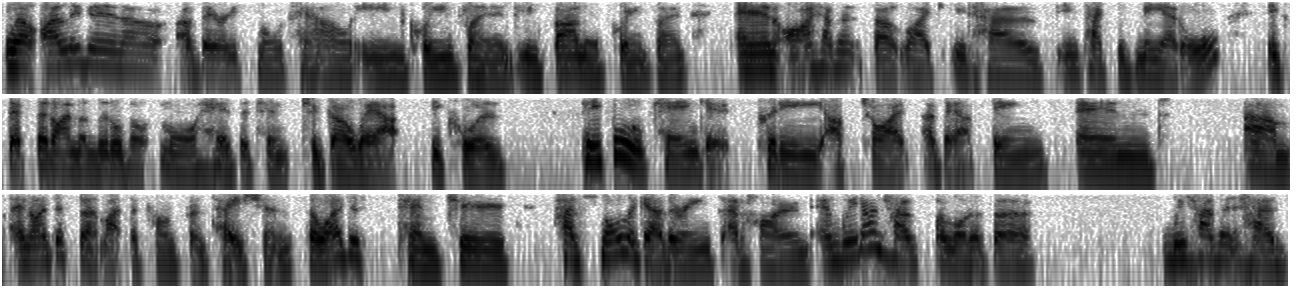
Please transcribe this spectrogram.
Well, I live in a, a, very small town in Queensland, in far north Queensland, and I haven't felt like it has impacted me at all, except that I'm a little bit more hesitant to go out because people can get pretty uptight about things and um, and I just don't like the confrontation. So I just tend to have smaller gatherings at home. And we don't have a lot of the, we haven't had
